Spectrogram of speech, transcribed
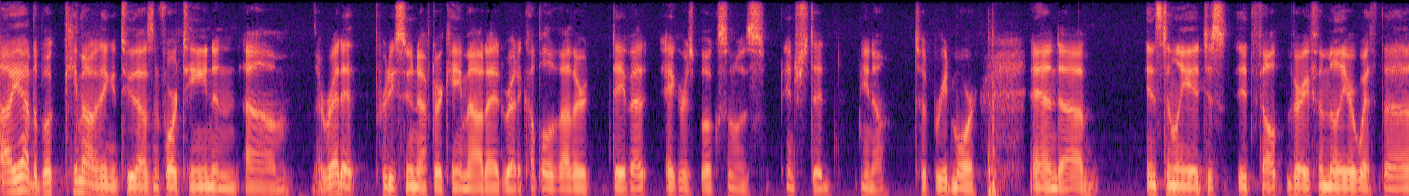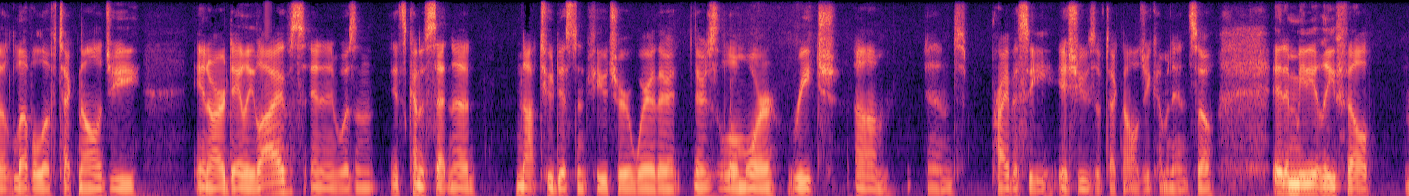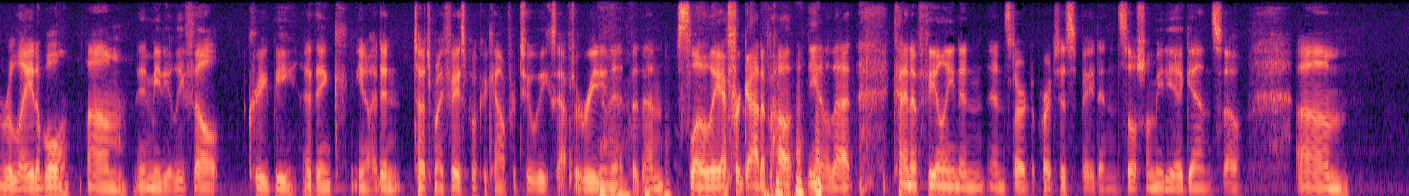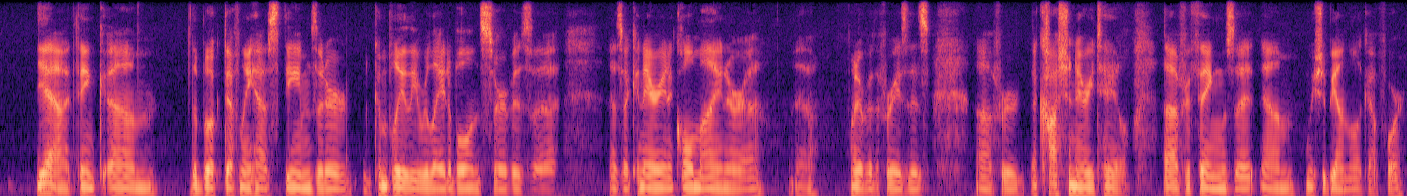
Uh, yeah, the book came out I think in 2014, and um, I read it pretty soon after it came out. I had read a couple of other Dave Eggers books and was interested, you know, to read more. And uh, instantly, it just it felt very familiar with the level of technology in our daily lives, and it wasn't. It's kind of set in a not too distant future where there there's a little more reach um, and privacy issues of technology coming in. So it immediately felt relatable. Um, immediately felt creepy. I think you know I didn't touch my Facebook account for two weeks after reading it, but then slowly I forgot about you know that kind of feeling and and started to participate in social media again. So, um, yeah, I think um, the book definitely has themes that are completely relatable and serve as a as a canary in a coal mine or a, a whatever the phrase is uh, for a cautionary tale uh, for things that um, we should be on the lookout for.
